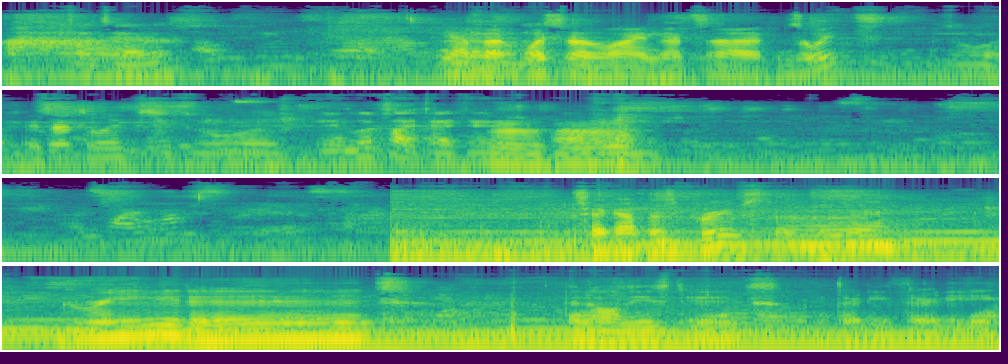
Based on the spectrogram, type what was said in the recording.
Titanic. Yeah, but what's the line? That's, uh, Zoids? Zoid. Is that Zoids? Zoid. It looks like Titanic. Mhm. Check out this BraveStarr. Graded. And all these dudes. 30 30.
